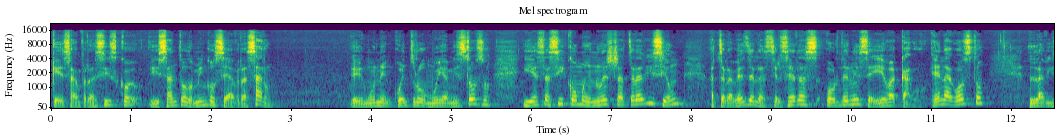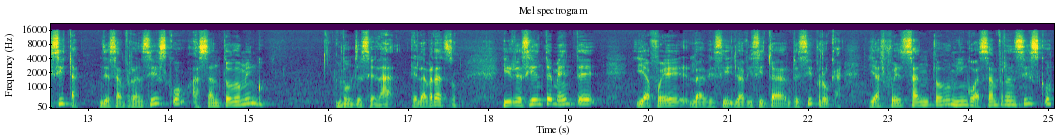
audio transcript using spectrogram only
que San Francisco y Santo Domingo se abrazaron en un encuentro muy amistoso y es así como en nuestra tradición a través de las terceras órdenes se lleva a cabo en agosto la visita de San Francisco a Santo Domingo donde se da el abrazo y recientemente ya fue la, visi la visita recíproca ya fue Santo Domingo a San Francisco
